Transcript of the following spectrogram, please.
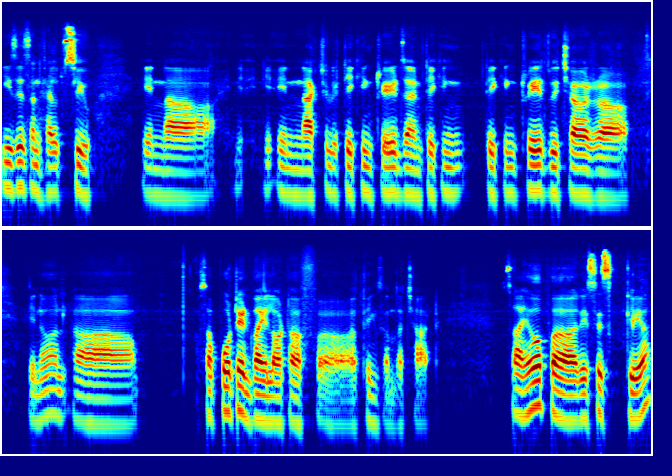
eases and helps you in uh, in actually taking trades and taking taking trades which are uh, you know uh, supported by a lot of things on the chart. So I hope uh, this is clear.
